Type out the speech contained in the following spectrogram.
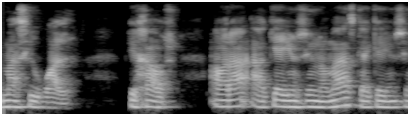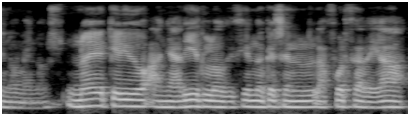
más igual. Fijaos, ahora aquí hay un signo más que aquí hay un signo menos. No he querido añadirlo diciendo que es en la fuerza de A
